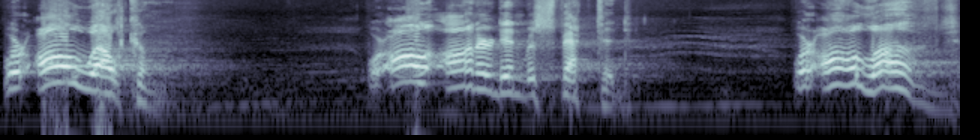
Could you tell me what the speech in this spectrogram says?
we're all welcome. We're all honored and respected. We're all loved.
